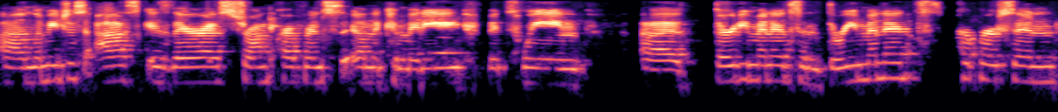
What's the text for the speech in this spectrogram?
Um, let me just ask, is there a strong preference on the committee between uh, 30 minutes and three minutes per person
